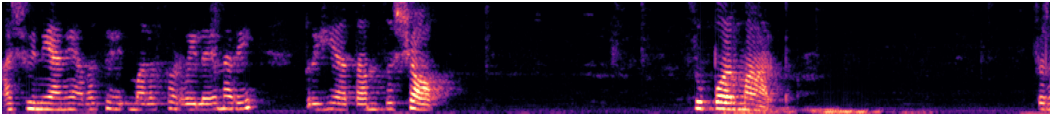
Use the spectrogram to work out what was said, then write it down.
अश्विनी आणि आबासाहेब मला सोडवायला येणार आहे. तर हे आता आमचं शॉप सुपर मार्ट तर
